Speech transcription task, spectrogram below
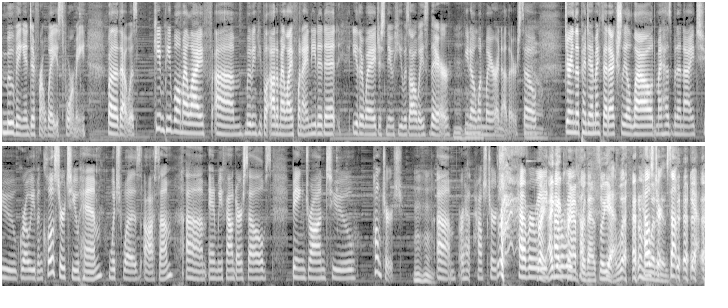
moving in different ways for me, whether that was keeping people in my life, um, moving people out of my life when I needed it. Either way, I just knew he was always there, you know, Mhm. one way or another. So Yeah. During the pandemic that actually allowed my husband and I to grow even closer to him, which was awesome. Um, and we found ourselves being drawn to home church Mhm. um, or ha- house church, however we. right, I get crap call- for that. So yeah, Yeah. I don't know House what church, it is. some yeah,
